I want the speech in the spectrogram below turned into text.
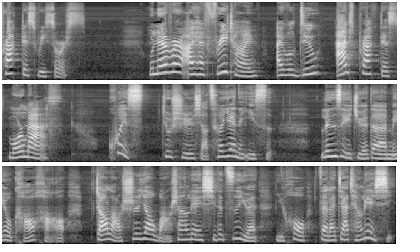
practice resource. Whenever I have free time, I will do and practice more math. Quiz 就是小测验的意思。Lindsay 觉得没有考好，找老师要网上练习的资源，以后再来加强练习。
